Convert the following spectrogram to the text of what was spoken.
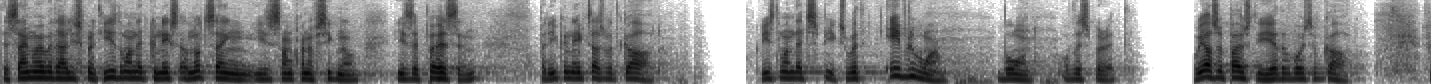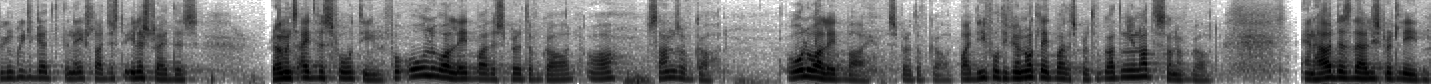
The same way with the Holy Spirit. He's the one that connects. I'm not saying he's some kind of signal, he's a person, but he connects us with God. He's the one that speaks with everyone born of the Spirit. We are supposed to hear the voice of God. If we can quickly go to the next slide just to illustrate this. Romans 8, verse 14. For all who are led by the Spirit of God are sons of God. All who are led by the Spirit of God. By default, if you're not led by the Spirit of God, then you're not the Son of God. And how does the Holy Spirit lead?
